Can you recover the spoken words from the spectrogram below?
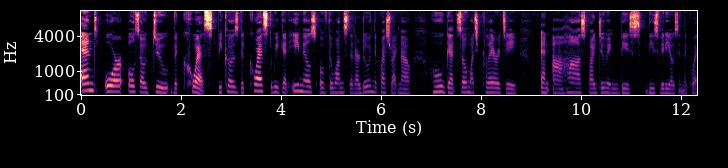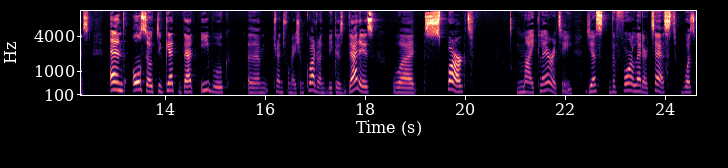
and or also do the quest because the quest we get emails of the ones that are doing the quest right now who get so much clarity and ahas by doing these these videos in the quest. And also to get that ebook um, transformation quadrant because that is what sparked my clarity. Just the four letter test was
